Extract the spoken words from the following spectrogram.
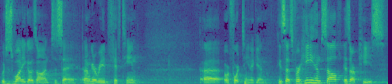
Which is what he goes on to say. And I'm going to read 15 uh, or 14 again. He says, For he himself is our peace,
